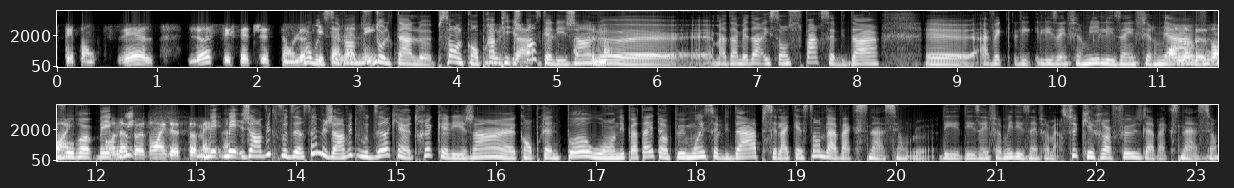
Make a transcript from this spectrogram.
c'était ponctuel. Là, c'est cette gestion-là Oh qui oui, est c'est à rendu tout le temps là. Puis ça, on le comprend. Tout le Puis je temps. pense que les gens Absolument. là, euh, Madame Bédard, ils sont super solidaires euh, avec les, les infirmiers, les infirmières. On a besoin. vous ben on a oui. besoin de ça Mais, maintenant. mais j'ai envie de vous dire ça, mais j'ai envie de vous dire qu'il y a un truc que les gens euh, comprennent pas, où on est peut-être un peu moins solidaire, puis c'est la question de la vaccination là, des, des infirmiers, des infirmières, ceux qui refusent la vaccination.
